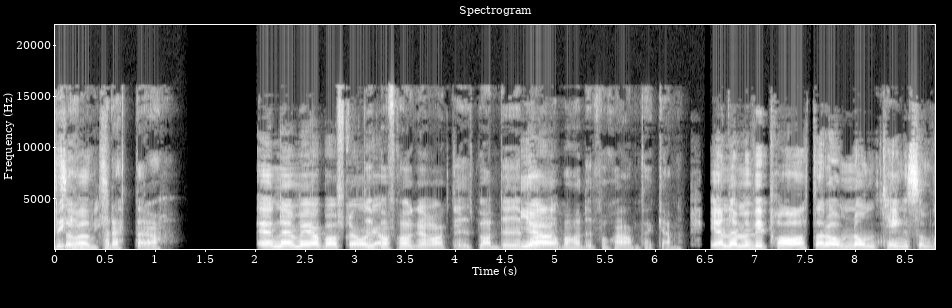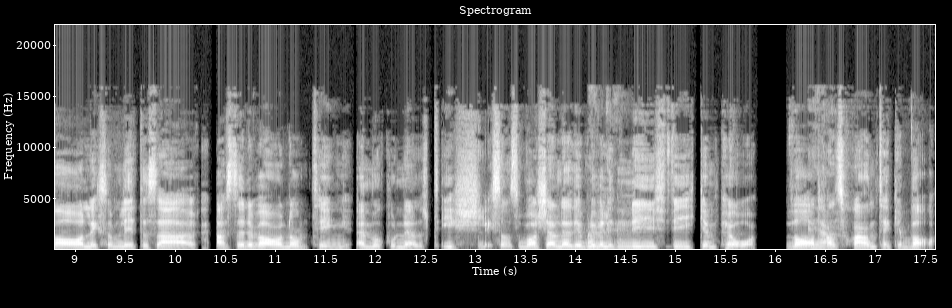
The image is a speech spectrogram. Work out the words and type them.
liksom du in att, på detta då? Eh, nej men jag bara Du frågar. bara frågar rakt ut. Bara, du, Ja. bara, vad har du för stjärntecken? Ja nej men vi pratade om någonting som var liksom lite så här, alltså det var någonting emotionellt ish liksom. Så bara kände att jag blev väldigt nyfiken på vad Ja. hans stjärntecken var.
